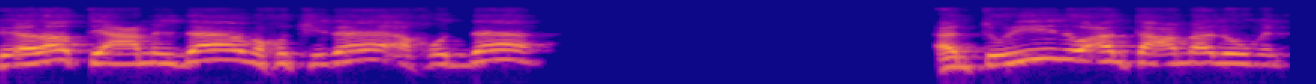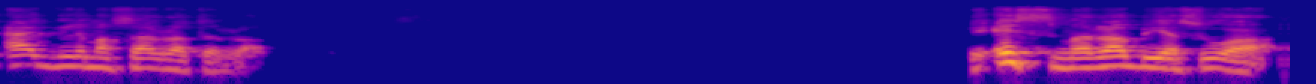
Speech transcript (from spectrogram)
في إرادتي أعمل ده وما أخدش ده أخد ده. أن تريدوا أن تعملوا من أجل مسرة الرب. باسم الرب يسوع.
